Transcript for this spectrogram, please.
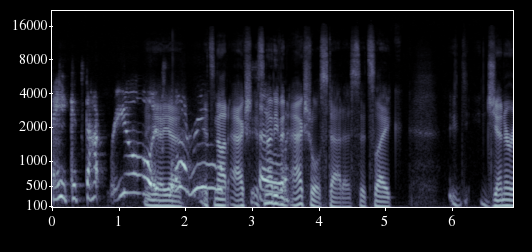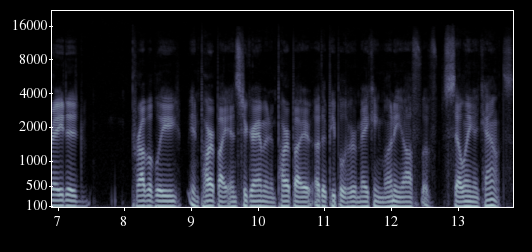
fake. It's not real. Yeah it's yeah. not real. it's not actually it's not even actual status. It's like generated probably in part by instagram and in part by other people who are making money off of selling accounts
